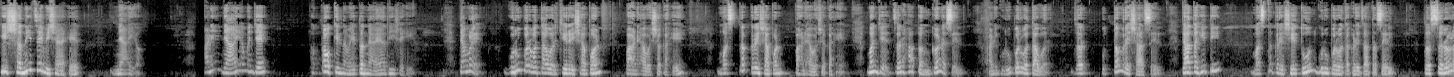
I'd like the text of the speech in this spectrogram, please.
की शनीचे विषय आहेत न्याय. आणि न्याय म्हणजे फक्त वकील नव्हे तर न्यायाधीशही. त्यामुळे गुरुपर्वतावरची रेषा पण पाहणे आवश्यक आहे. मस्तक रेषा पण पाहणे आवश्यक आहे. म्हणजे जर हा कंकण असेल आणि गुरुपर्वतावर जर उत्तम रेषा असेल त्यातही ती मस्तक रेषेतून गुरुपर्वताकडे जात असेल तर सरळ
